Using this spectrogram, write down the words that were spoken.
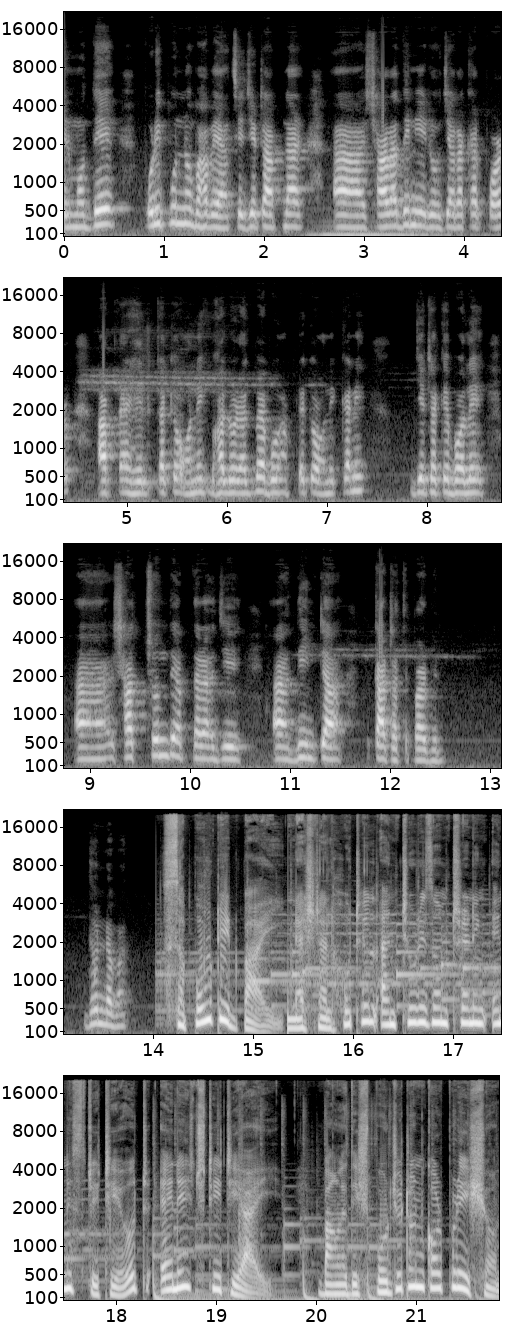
এর মধ্যে পরিপূর্ণভাবে আছে, যেটা আপনার সারাদিন এই রোজা রাখার পর আপনার হেলথটাকে অনেক ভালো রাখবে এবং আপনাকে অনেকখানি যেটাকে বলে স্বাচ্ছন্দ্যে আপনারা যে দিনটা কাটাতে পারবেন। ধন্যবাদ। supported by National Hotel and Tourism Training Institute NHTTI বাংলাদেশ পর্যটন কর্পোরেশন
